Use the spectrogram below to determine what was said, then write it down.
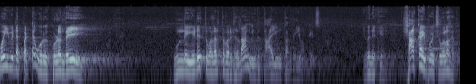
போய்விடப்பட்ட ஒரு குழந்தை. உன்னை எடுத்து வளர்த்தவர்கள் தான் இந்த தாயும் தந்தையும் அப்படின்னு சொன்னான். இவனுக்கு ஷாக்காய் போச்சு உலகத்தை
